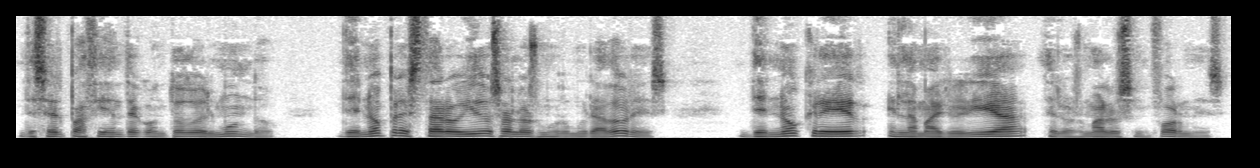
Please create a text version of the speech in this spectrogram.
de ser paciente con todo el mundo, de no prestar oídos a los murmuradores, de no creer en la mayoría de los malos informes,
